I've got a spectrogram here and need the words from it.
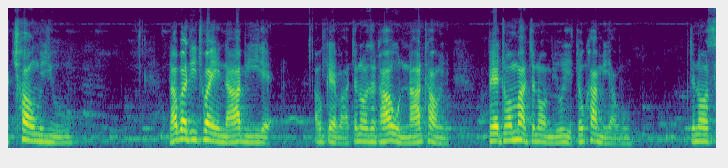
အချောင်မယူနောက်ပတ်တီထွက်ရင်နားပြီးတဲ့ဟုတ်ကဲ့ပါကျွန်တော်စကားကိုနားထောင်ရင်ဘယ်တော့မှကျွန်တော်မျိုးတွေဒုက္ခမရောက်ဘူး ကျွန်တော်စ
